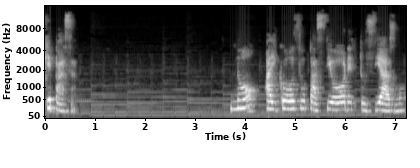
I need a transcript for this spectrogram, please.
¿qué pasa? No hay gozo, pasión, entusiasmo.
